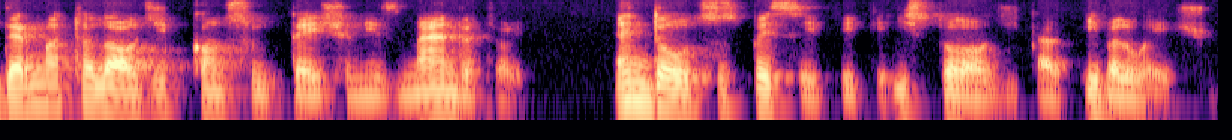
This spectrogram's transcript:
dermatologic consultation is mandatory, and also specific histological evaluation.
